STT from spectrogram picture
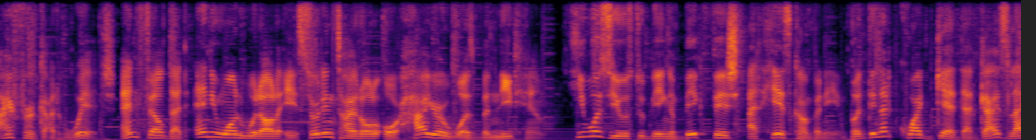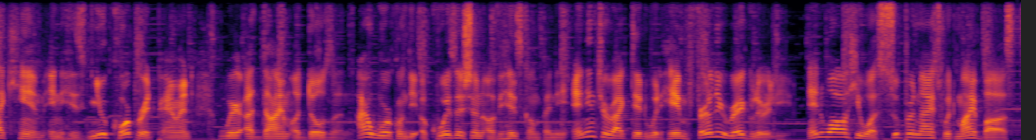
I forgot which, and felt that anyone without a certain title or higher was beneath him. He was used to being a big fish at his company, but did not quite get that guys like him in his new corporate parent were a dime a dozen. I work on the acquisition of his company and interacted with him fairly regularly. And while he was super nice with my boss,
